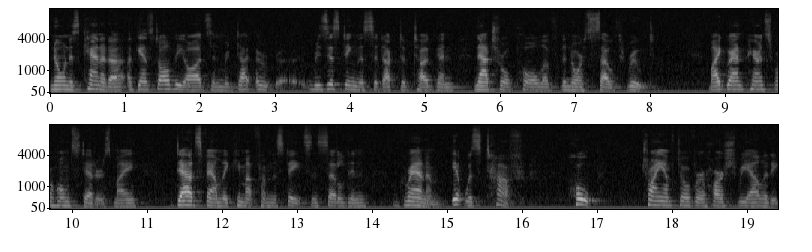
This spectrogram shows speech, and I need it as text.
known as Canada against all the odds and redu- uh, resisting the seductive tug and natural pull of the north south route? My grandparents were homesteaders. My dad's family came up from the States and settled in Granham. It was tough. Hope triumphed over harsh reality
